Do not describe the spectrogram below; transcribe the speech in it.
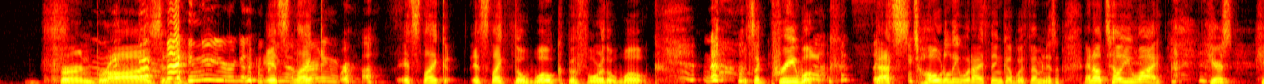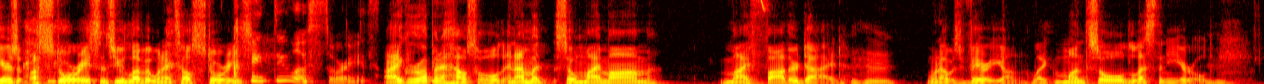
burn bras I knew you were going to bring It's up like- burning bras. It's like it's like the woke before the woke. No. It's like pre-woke. That's totally what I think of with feminism. And I'll tell you why. Here's here's a story since you love it when I tell stories. I do love stories. I grew up in a household and I'm a so my mom my father died Mm-hmm. when I was very young, like months old, less than a year old.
